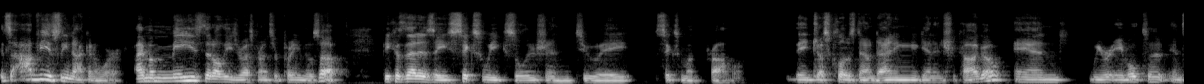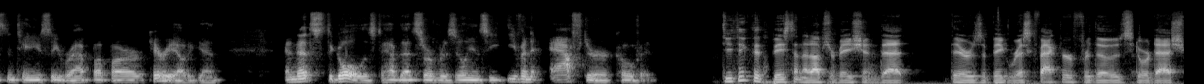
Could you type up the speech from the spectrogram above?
It's obviously not going to work. I'm amazed that all these restaurants are putting those up because that is a six week solution to a six month problem. They just closed down dining again in Chicago, and we were able to instantaneously wrap up our carryout again. And that's the goal is to have that sort of resiliency even after COVID. Do you think that based on that observation that there's a big risk factor for those DoorDash,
